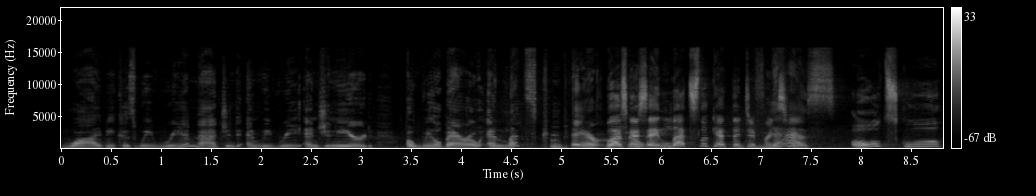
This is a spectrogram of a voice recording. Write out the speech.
Why? Because we reimagined and we re engineered a wheelbarrow. And let's compare. Well, I was going to shall say, let's look at the difference Yes. here. Old school,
